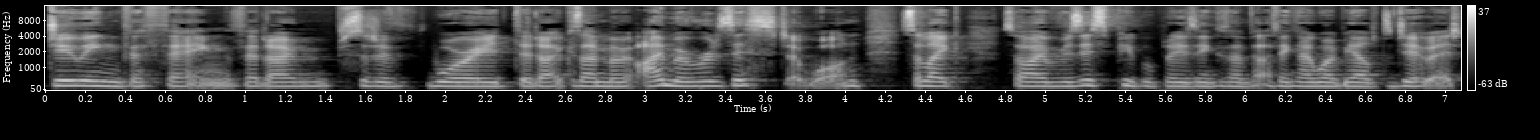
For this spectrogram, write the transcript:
doing the thing that I'm sort of worried that I because I'm a, I'm a resistor one. So like so I resist people pleasing because I think I won't be able to do it.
